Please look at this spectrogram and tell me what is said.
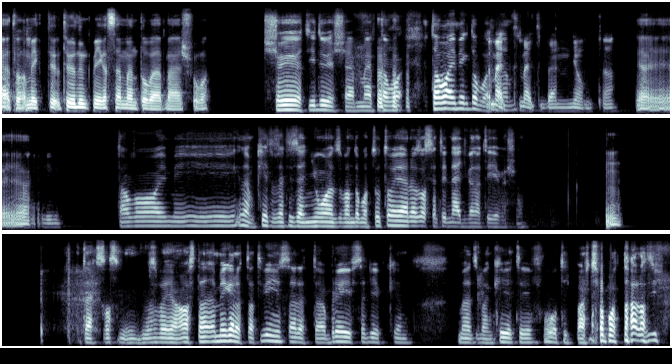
Hát van, még tő- tőlünk még a szemben tovább máshova. Sőt, idősebb, mert tavaly, tavaly még dobott, nem? Mets, Metsben nyomta. Ja, ja, ja, ja. Tavaly még, nem, 2018-ban dobott utoljára, az azt jelenti, hogy 45 évesen. Hm. Texas Rangers-ben, ja. Aztán még előtte a Twins, előtte a Braves egyébként, Metsben két év, volt egy pár csapatnál az is,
